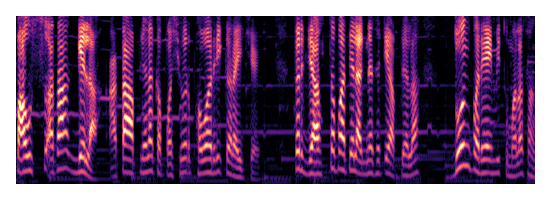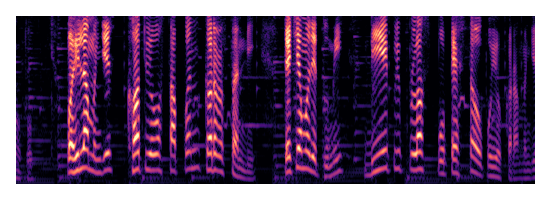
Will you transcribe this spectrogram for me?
पाऊस आता गेला. आता आपल्याला कपाशीवर फवारणी करायची आहे. तर जास्त पाते लागण्यासाठी आपल्याला दोन पर्याय मी तुम्हाला सांगतो. पहिला म्हणजे खत व्यवस्थापन करत असताना त्याच्यामध्ये तुम्ही डी ए पी प्लस पोटॅशचा उपयोग करा. म्हणजे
